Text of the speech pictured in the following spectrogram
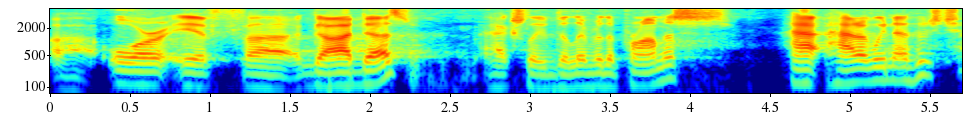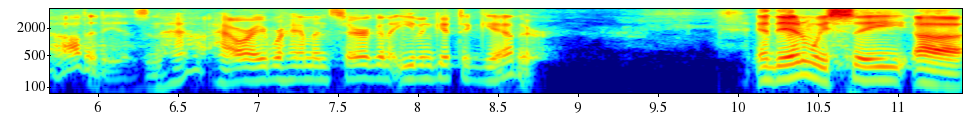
Uh, or if uh, God does actually deliver the promise, how, how, do we know whose child it is? And how, how are Abraham and Sarah going to even get together? And then we see, uh,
